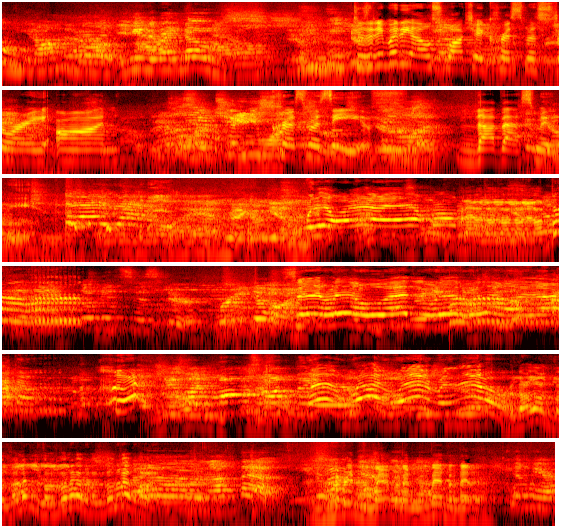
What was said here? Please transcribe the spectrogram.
when you get on the middle. You need the right nose. Does anybody else watch A Christmas Story on Christmas Eve? The best movie. We're gonna go get them. Where you going? She's like, Mom's not there. Oh, not that. Come here.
